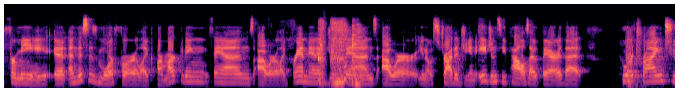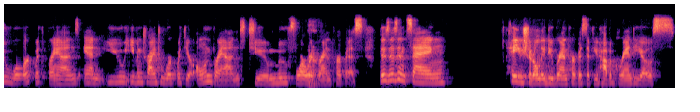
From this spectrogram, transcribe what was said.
for me and, and, this is more for like our marketing fans our like brand managing fans our you know strategy and agency pals out there that who are trying to work with brands and you even trying to work with your own brand to move forward yeah. brand purpose. This isn't saying, hey, you should only do brand purpose if you have a grandiose,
